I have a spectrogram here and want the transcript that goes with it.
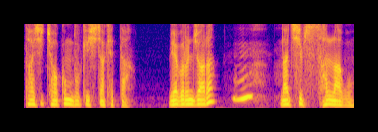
다시 적금 붓기 시작했다. 왜 그런 줄 알아? 나집 살라고.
